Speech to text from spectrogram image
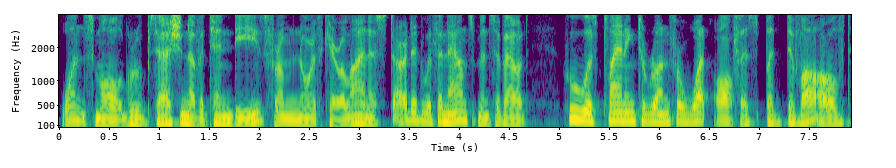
One small group session of attendees from North Carolina started with announcements about who was planning to run for what office, but devolved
